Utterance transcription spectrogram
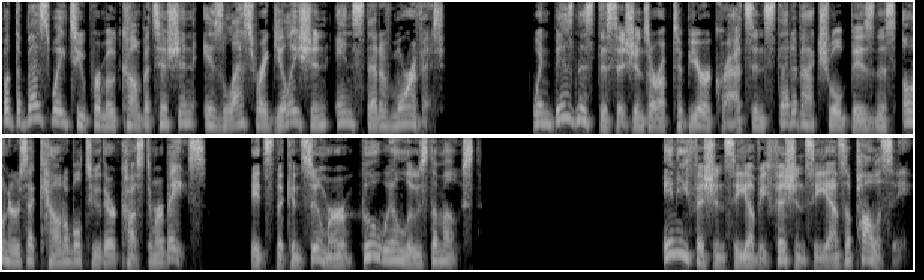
But the best way to promote competition is less regulation instead of more of it. When business decisions are up to bureaucrats instead of actual business owners accountable to their customer base, it's the consumer who will lose the most. Inefficiency of efficiency as a policy.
